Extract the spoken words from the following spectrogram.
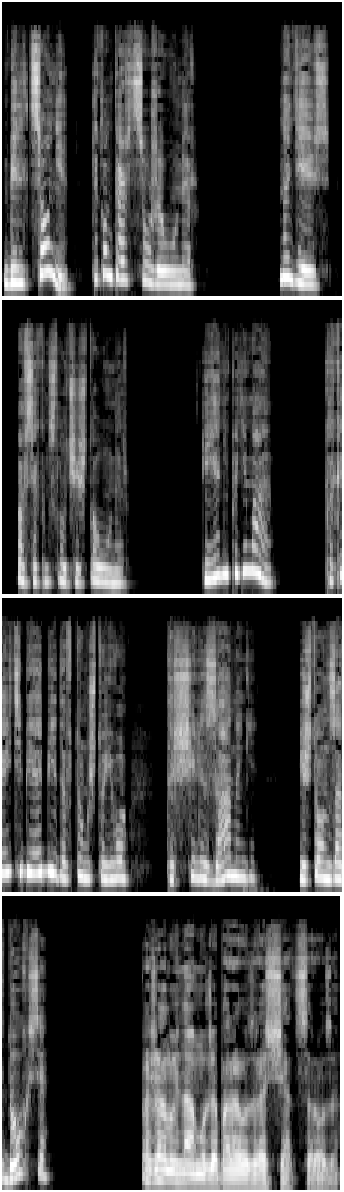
Бельцони, так он, кажется, уже умер. Надеюсь, во всяком случае, что умер». И я не понимаю, какая тебе обида в том, что его тащили за ноги, и что он задохся, Пожалуй, нам уже пора возвращаться, Роза.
